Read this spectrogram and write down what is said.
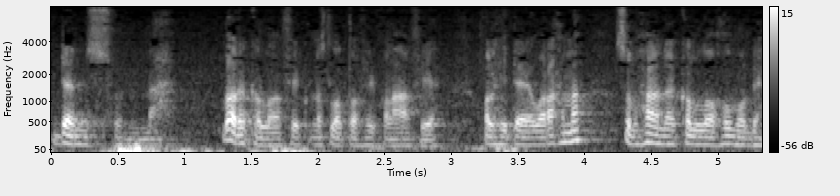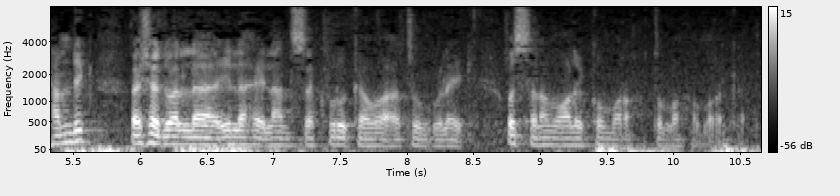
dan sunnah Barakallahu fiikum. Nasallahu wal afiyah wal hidayah wa rahmah. Subhanakallahumma bihamdik asyhadu an la ilaha illa anta astaghfiruka wa atubu ilaik. Wassalamualaikum warahmatullahi wabarakatuh.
